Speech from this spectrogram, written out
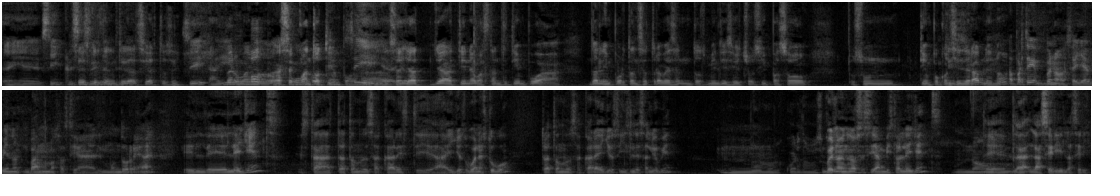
Eh, sí, Sí, crisis es crisis de identidad, cierto, sí. Sí, ahí Pero un bueno, poco, ¿hace un cuánto poco. tiempo? Sí, o sea, ya, ya tiene bastante tiempo a darle importancia otra vez en 2018, sí pasó pues un tiempo considerable, ¿no? Aparte, bueno, o sea, ya viendo, vámonos hacia el mundo real. El de Legends está tratando de sacar este a ellos. Bueno, estuvo tratando de sacar a ellos y le salió bien. No, no recuerdo. es que- Bueno, no sé si han visto Legends. No, Eh, la, la serie, la serie.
